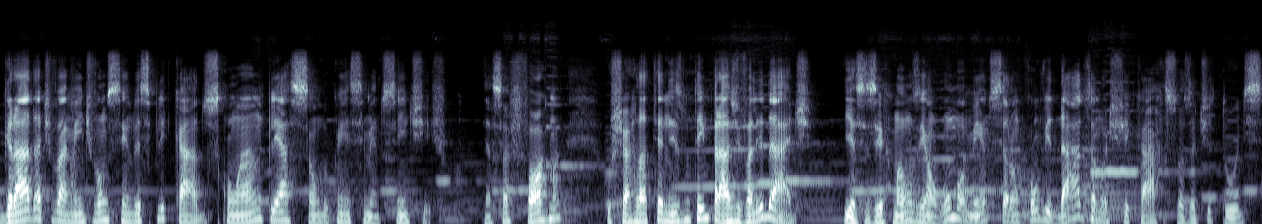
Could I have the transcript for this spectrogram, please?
gradativamente vão sendo explicados com a ampliação do conhecimento científico. Dessa forma, o charlatanismo tem prazo de validade, e esses irmãos, em algum momento, serão convidados a modificar suas atitudes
